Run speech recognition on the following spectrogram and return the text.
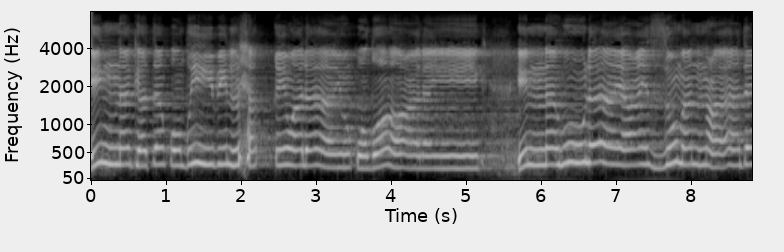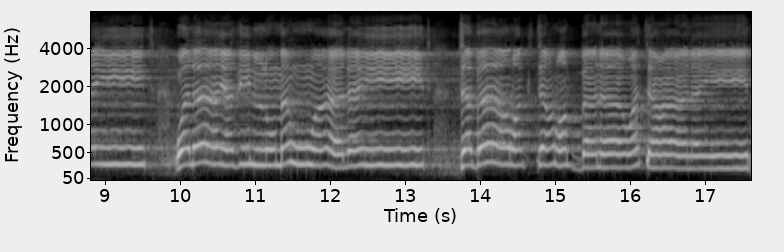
إنك تقضي بالحق ولا يقضى عليك. إنه لا يعز من عاديت ولا تباركت ربنا وتعاليت.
